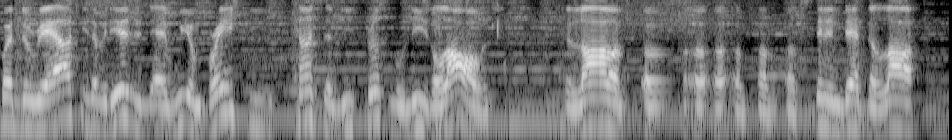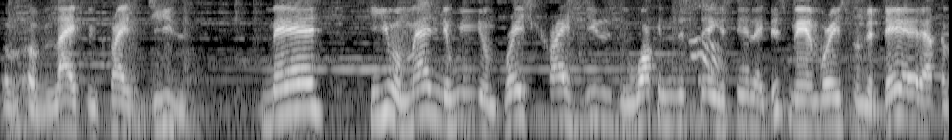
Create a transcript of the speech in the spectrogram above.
but the realities of it is, is that we embrace these concepts, these principles, these laws, the law of of, of, of, of sin and death, the law of, of life in Christ Jesus. Man, can you imagine if we embrace Christ Jesus and walk into this thing and seeing like this man raised from the dead after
